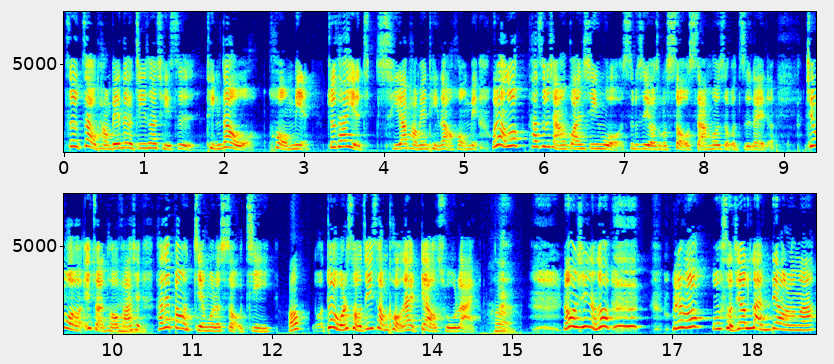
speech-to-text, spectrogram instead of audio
就在我旁边那个机车骑士停到我后面，就是他也骑到旁边停到我后面。我想说，他是不是想要关心我是不是有什么受伤或者什么之类的？结果我一转头发现，他在帮我捡我的手机。哦，对，我的手机从口袋掉出来。嗯 然后我心想说，我就说，我手机要烂掉了吗？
